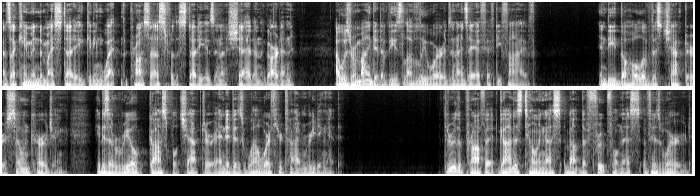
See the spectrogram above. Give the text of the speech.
As I came into my study, getting wet in the process, for the study is in a shed in the garden, I was reminded of these lovely words in Isaiah 55. Indeed, the whole of this chapter is so encouraging. It is a real gospel chapter, and it is well worth your time reading it. Through the prophet, God is telling us about the fruitfulness of His Word,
